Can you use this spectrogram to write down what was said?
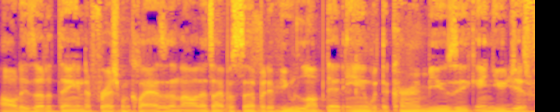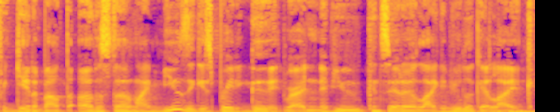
all these other things the freshman classes and all that type of stuff. But if you lump that in with the current music and you just forget about the other stuff like music is pretty good right? And if you consider like if you look at like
